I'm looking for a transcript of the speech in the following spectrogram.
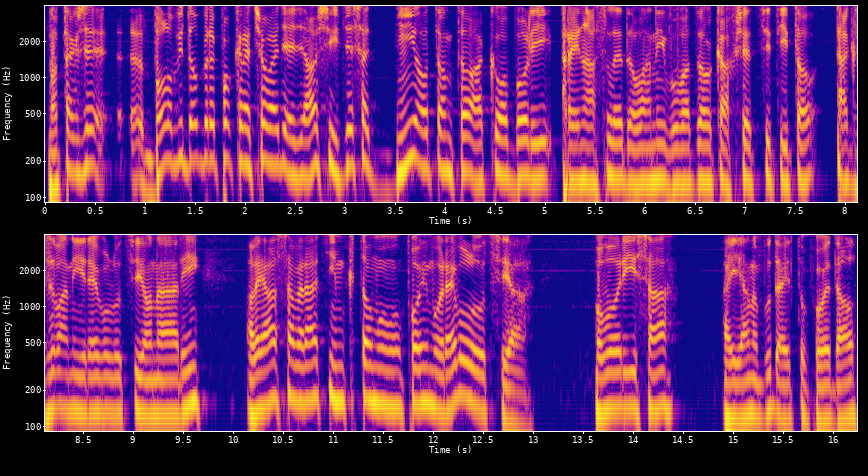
No takže e, bolo by dobre pokračovať aj ďalších 10 dní o tomto, ako boli prenasledovaní v úvodzovkách všetci títo tzv. revolucionári. Ale ja sa vrátim k tomu pojmu revolúcia. Hovorí sa, aj Jano Budaj to povedal,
